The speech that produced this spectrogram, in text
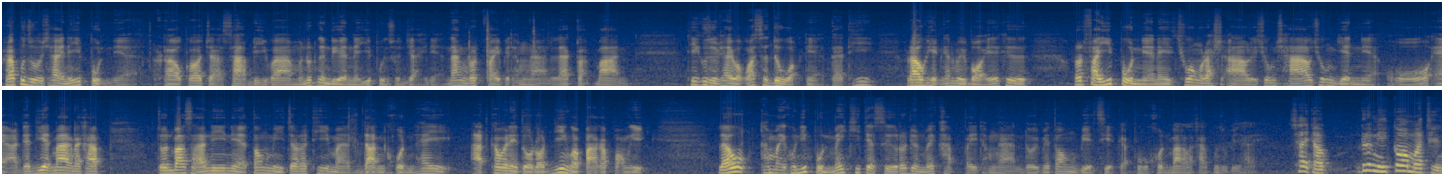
ครับคุณสุภชัยในญี่ปุ่นเนี่ยเราก็จะทราบดีว่ามนุษย์เงินเดือนในญี่ปุ่นส่วนใหญ่เนี่ยนั่งรถไฟไปทำงานและกลับบ้าน ที่คุณสุภชัยบอกว่าสะดวกเนี่ยแต่ที่เราเห็นกันบ่อยๆก็คือ รถไฟญี่ปุ่นเนี่ยในช่วง rush hour หรือช่วงเช้าช่วงเย็นเนี่ยโอ้โหแออัดยัดเยียดมากนะครับ จนบางสถานีเนี่ยต้องมีเจ้าหน้าที่มาดันคนให้อัดเข้าไปในตัวรถยิ่งกว่าปลากระป๋องอีก แล้วทำไมคนญี่ปุ่นไม่คิดจะซื้อรถยนต์ไว้ขับไปทำงาน โดยไม่ต้องเบียดเสียดกับผู้คนบ้างล่ะครับ คุณสุภชัย ใช่ครับ เรื่องนี้ก็มาถึง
